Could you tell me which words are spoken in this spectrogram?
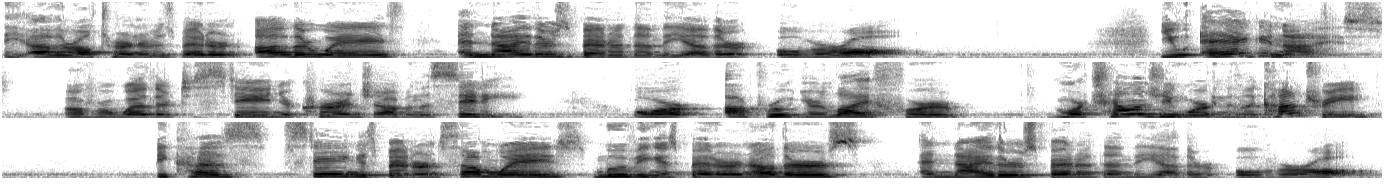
the other alternative is better in other ways, and neither is better than the other overall. You agonize over whether to stay in your current job in the city or uproot your life for more challenging work in the country because staying is better in some ways, moving is better in others, and neither is better than the other overall.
